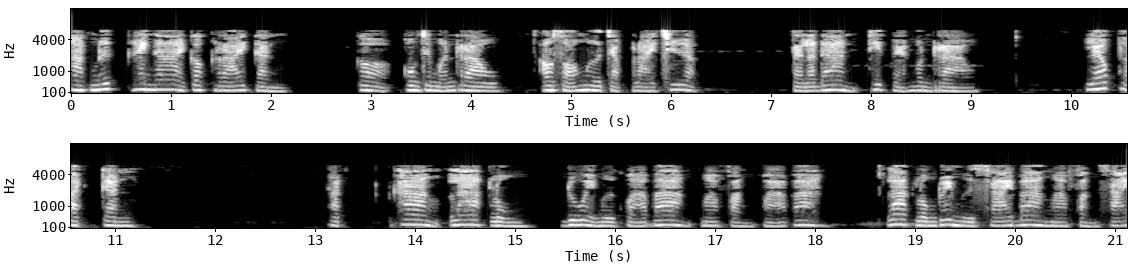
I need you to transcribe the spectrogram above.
หากนึกให้ง่ายก็คล้ายกัน ก็คงจะเหมือนเราเอาสองมือจับปลายเชือก แต่ละด้านที่แขวนบนราว แล้วผลัดกันผลัดข้างลากลงด้วยมือขวาบ้าง มาฝั่งขวาบ้าง ลากลงด้วยมือซ้ายบ้างมาฝั่งซ้าย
